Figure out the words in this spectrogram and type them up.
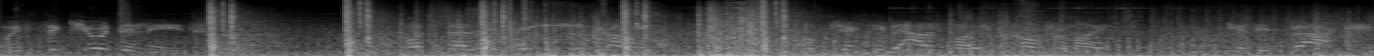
We've secured the lead. Hostile incoming. Objective Alpha is compromised. Get it back.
